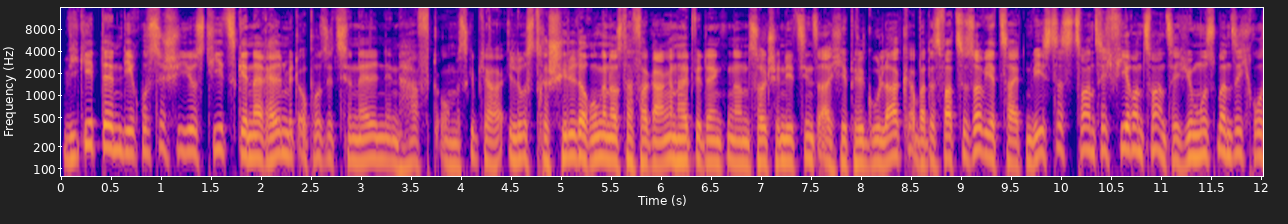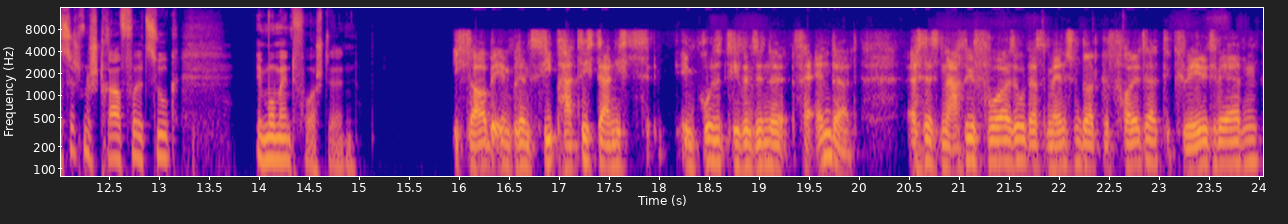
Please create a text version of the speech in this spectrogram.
Wie geht denn die russische Justiz generell mit Oppositionellen in Haft um? Es gibt ja illustre Schilderungen aus der Vergangenheit. Wir denken an Solzhenitsyns Archipel Gulag, aber das war zu Sowjetzeiten. Wie ist das 2024? Wie muss man sich russischen Strafvollzug im Moment vorstellen? Ich glaube, im Prinzip hat sich da nichts im positiven Sinne verändert. Es ist nach wie vor so, dass Menschen dort gefoltert, gequält werden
